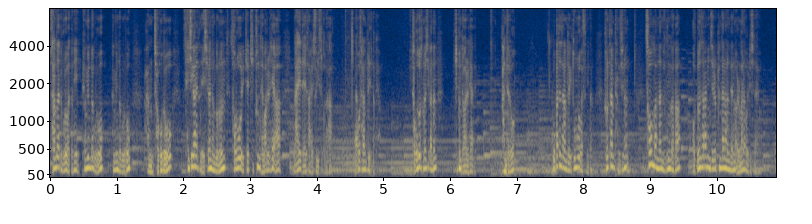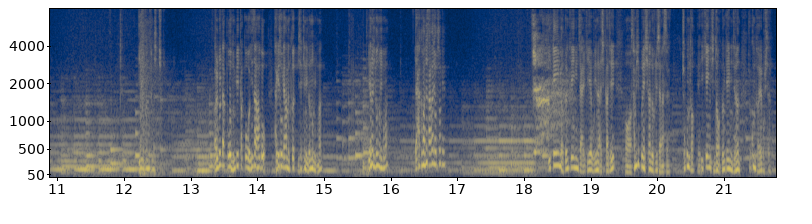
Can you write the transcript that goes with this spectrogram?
사람들 물어봤더니 평균적으로 평균적으로 한 적어도 3시간 4시간 정도는 서로 이렇게 깊은 대화를 해야 나에 대해서 알 수 있을 거다 라고 사람들이 있다요 적어도 그런 시간은 깊은 대화를 해야 돼 고받은 사람들이 또 물어봤습니다. 그렇다면 당신은 처음 만난 누군가가 어떤 사람인지를 판단하는 데는 얼마나 걸리시나요? 1분 30초 얼굴 닦고 눈빛 닦고 인사하고 자기소개하면 그이 새끼는 이 정도이구만 얘는 이 정도이구만 야 그건 싸가지 없어 이 게임이 어떤 게임인지 알기에 우리는 아직까지 어, 30분의 시간도 그렇지 않았어요. 조금 더 이 게임이 진짜 어떤 게임인지는 조금 더 해봅시다.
